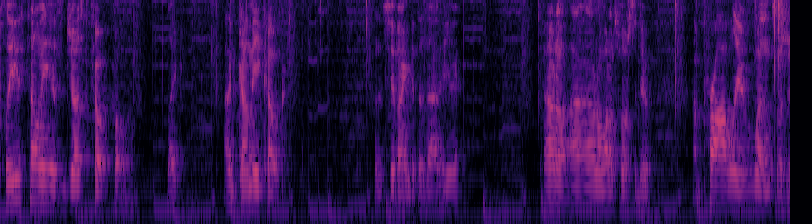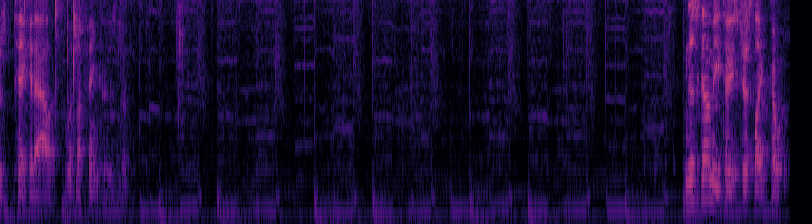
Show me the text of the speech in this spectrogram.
Please tell me it's just Coca-Cola, like a gummy Coke. Let's see if I can get this out of here. I don't know, I don't know what I'm supposed to do. I'm probably wasn't supposed to just pick it out with my fingers, but. This gummy tastes just like Coke.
